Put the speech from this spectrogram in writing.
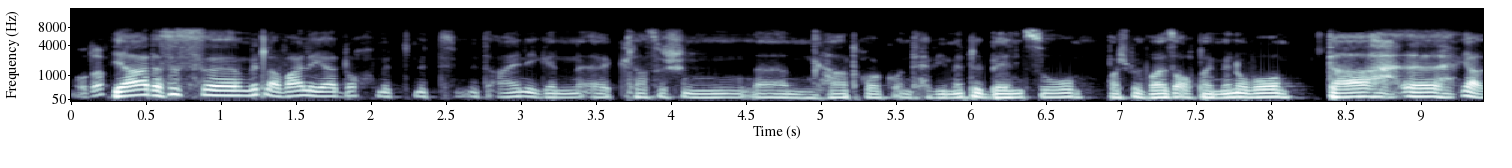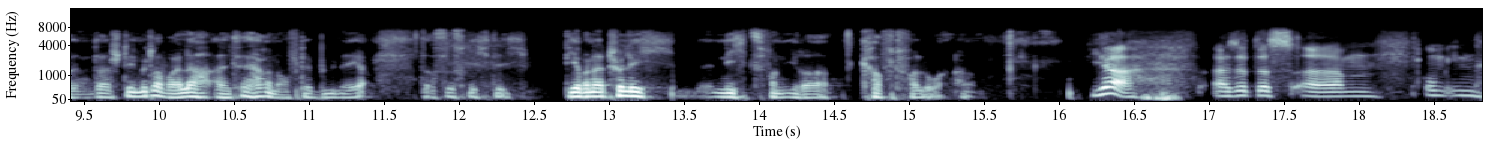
oder? Ja, das ist äh, mittlerweile ja doch mit, mit, mit einigen äh, klassischen ähm, Hardrock- und Heavy-Metal-Bands so, beispielsweise auch bei Manowar. Da, äh, ja, da stehen mittlerweile alte Herren auf der Bühne, ja, das ist richtig. Die aber natürlich nichts von ihrer Kraft verloren haben. Ja, also das, ähm, um in,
